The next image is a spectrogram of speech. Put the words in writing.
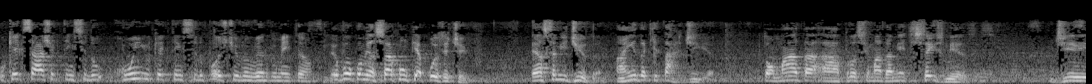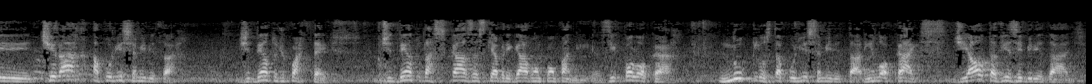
O que, que você acha que tem sido ruim e o que, que tem sido positivo no governo Pimentel? Eu vou começar com o que é positivo. Essa medida, ainda que tardia, tomada há aproximadamente seis meses, de tirar a polícia militar de dentro de quartéis, de dentro das casas que abrigavam companhias e colocar núcleos da polícia militar em locais de alta visibilidade,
